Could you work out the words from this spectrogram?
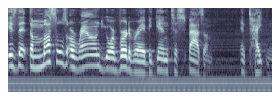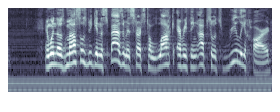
is that the muscles around your vertebrae begin to spasm and tighten. And when those muscles begin to spasm, it starts to lock everything up, so it's really hard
